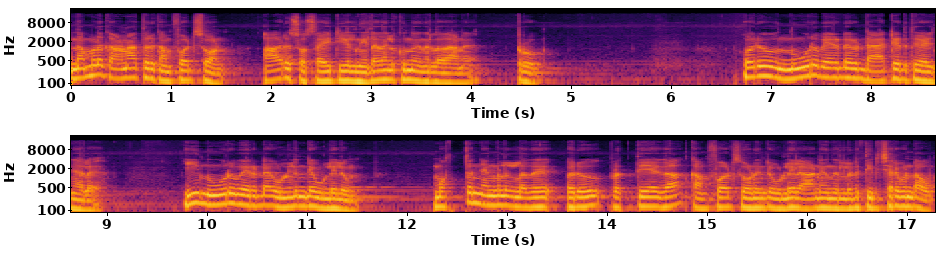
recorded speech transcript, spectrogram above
നമ്മൾ കാണാത്തൊരു കംഫർട്ട് സോൺ ആ ഒരു സൊസൈറ്റിയിൽ നിലനിൽക്കുന്നു എന്നുള്ളതാണ് ട്രൂ ഒരു നൂറ് പേരുടെ ഒരു ഡാറ്റ എടുത്തു കഴിഞ്ഞാൽ ഈ നൂറ് പേരുടെ ഉള്ളിന്റെ ഉള്ളിലും മൊത്തം ഞങ്ങളുള്ളത് ഒരു പ്രത്യേക കംഫേർട്ട് സോണിന്റെ ഉള്ളിലാണ് എന്നുള്ളൊരു തിരിച്ചറിവുണ്ടാവും.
